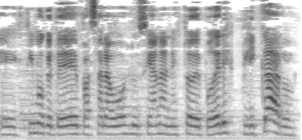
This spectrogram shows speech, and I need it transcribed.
eh, estimo que te debe pasar a vos, Luciana, en esto de poder explicar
